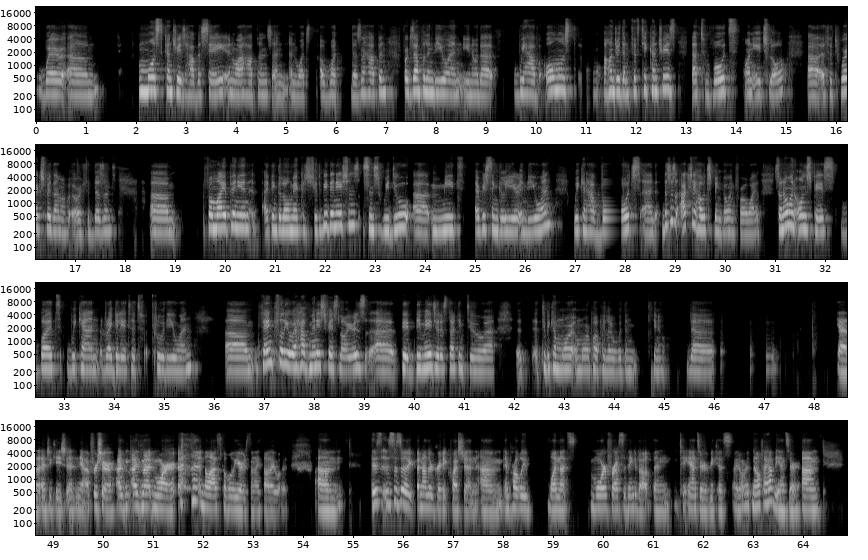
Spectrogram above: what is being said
where um, most countries have a say in what happens and and what uh, what doesn't happen for example in the un you know that we have almost 150 countries that vote on each law uh, if it works for them or, if it doesn't. Um, from my opinion, I think the lawmakers should be the nations since we do uh, meet every single year in the UN. We can have votes, and this is actually how it's been going for a while. So no one owns space, but we can regulate it through the UN. Um, thankfully, we have many space lawyers. Uh, the, the major is starting to uh, to become more and more popular within, you know, the yeah the education yeah for sure i've i've met more in the last couple of years than i thought i would um, this this is a another great question um, and probably one that's more for us to think about than to answer because i don't know if i have the answer. Um,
